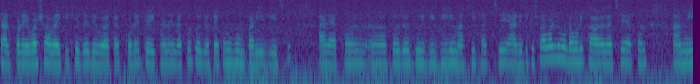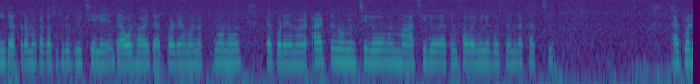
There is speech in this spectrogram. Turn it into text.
তারপরে এবার সবাইকে খেতে দেবো এক এক করে। তো এখানে দেখো তোজোকে এখন ঘুম পাড়িয়ে দিয়েছি। আর এখন তোজোর দুই দিদি, মাসি খাচ্ছে। আর এদিকে সবারই মোটামুটি খাওয়া হয়ে গেছে। এখন আমি, তারপরে আমার কাকা শ্বশুরের দুই ছেলে দেওর হয়। তারপরে আমার ননদ, তারপরে আমার আরেকটা ননদ ছিল, আমার মা ছিল। এখন সবাই মিলে বসে আমরা খাচ্ছি। তারপরে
